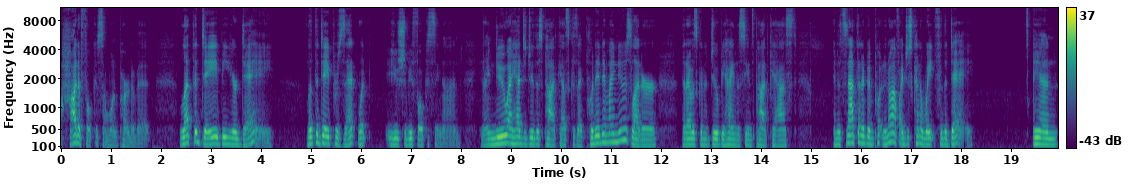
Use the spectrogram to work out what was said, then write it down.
how to focus on one part of it. Let the day be your day. Let the day present what you should be focusing on. You know, I knew I had to do this podcast because I put it in my newsletter that I was going to do a behind the scenes podcast. And it's not that I've been putting it off, I just kind of wait for the day. And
